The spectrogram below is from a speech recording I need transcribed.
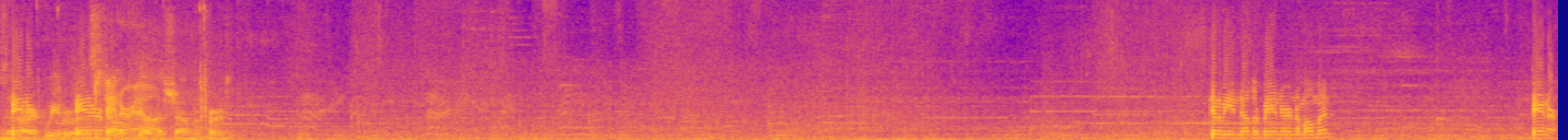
Is it Banner, Arc Weaver banner, with a banner spell? Kill out. the shaman first. Gonna be another banner in a moment. Banner.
